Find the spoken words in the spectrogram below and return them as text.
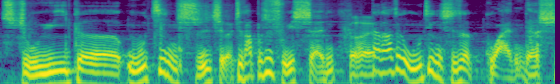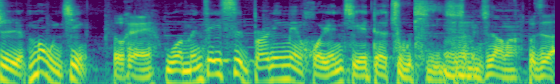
属于一个无尽使者，就他不是属于神，但他这个无尽使者管的是梦境。OK，我们这一次 Burning Man 火人节的主题是什么？你知道吗？不知道，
